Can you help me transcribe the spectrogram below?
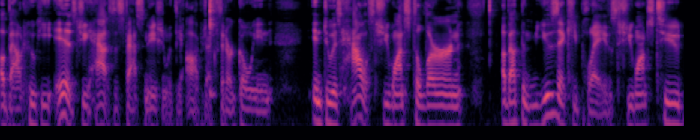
about who he is. She has this fascination with the objects that are going into his house. She wants to learn about the music he plays. She wants to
